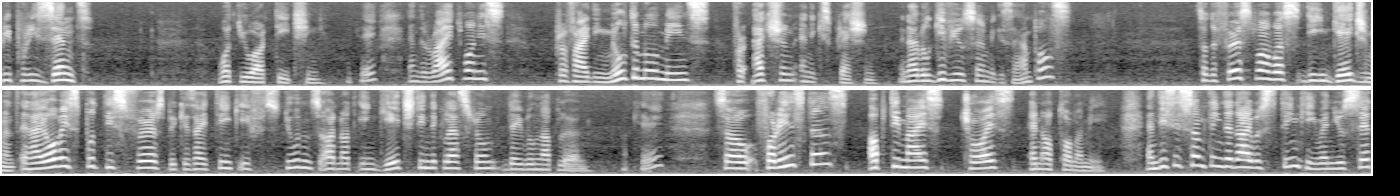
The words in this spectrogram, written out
represent what you are teaching. Okay, and the right one is providing multiple means for action and expression. And I will give you some examples. So the first one was the engagement, and I always put this first because I think if students are not engaged in the classroom, they will not learn. Okay, so for instance, optimize choice and autonomy, and this is something that I was thinking when you said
